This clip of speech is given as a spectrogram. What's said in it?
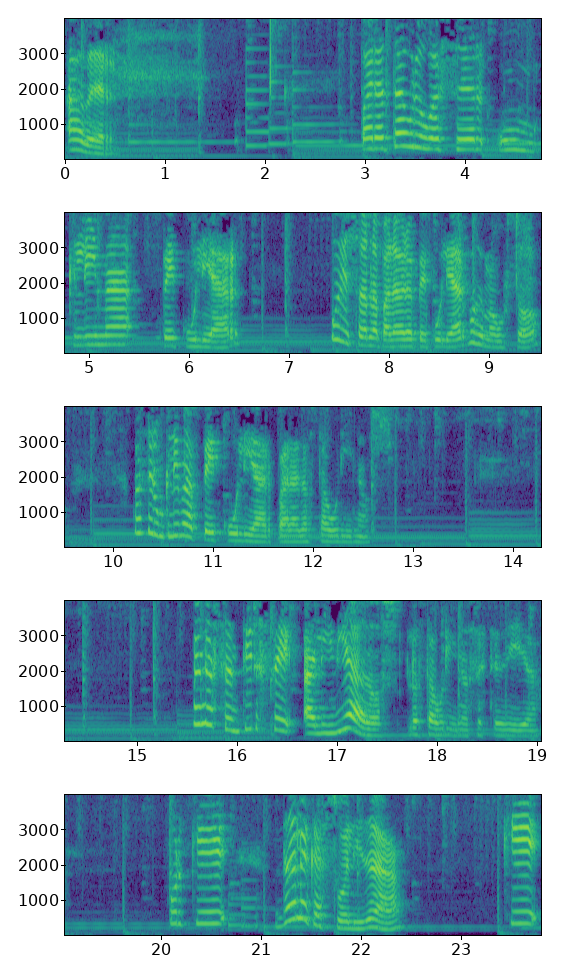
A ver, para Tauro va a ser un clima peculiar. Voy a usar la palabra peculiar porque me gustó. Va a ser un clima peculiar para los taurinos. Van a sentirse aliviados los taurinos este día. Porque da la casualidad que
